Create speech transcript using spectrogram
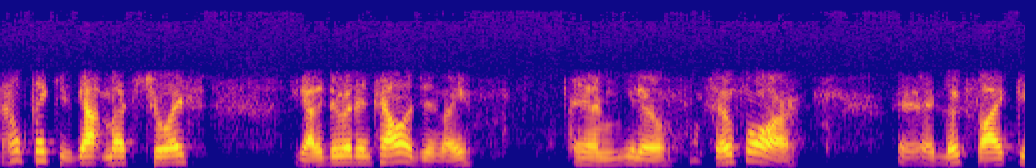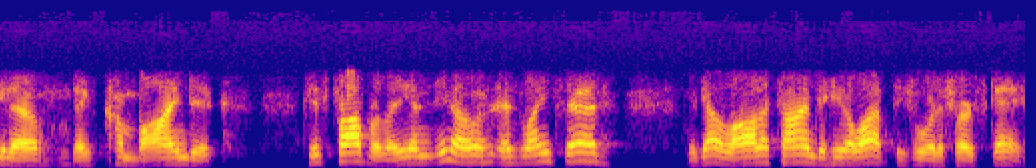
I don't think you've got much choice. You got to do it intelligently, and you know so far it looks like you know they've combined it just properly. And you know as Lane said, we got a lot of time to heal up before the first game.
